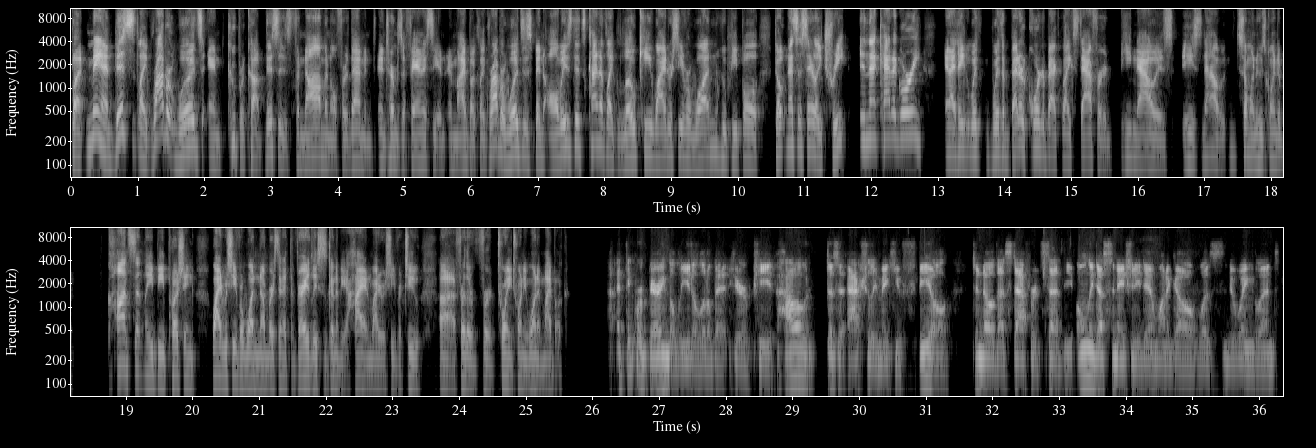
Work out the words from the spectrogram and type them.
But man, this like Robert Woods and Cooper Kupp, this is phenomenal for them in, in terms of fantasy in, in my book. Like Robert Woods has been always this kind of like low key wide receiver one who people don't necessarily treat in that category. And I think with with a better quarterback like Stafford, he now is he's now someone who's going to constantly be pushing wide receiver one numbers, and at the very least is going to be a high end wide receiver two uh, for the for 2021 in my book. I think we're bearing the lead a little bit here, Pete. How does it actually make you feel to know that Stafford said the only destination he didn't want to go was New England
